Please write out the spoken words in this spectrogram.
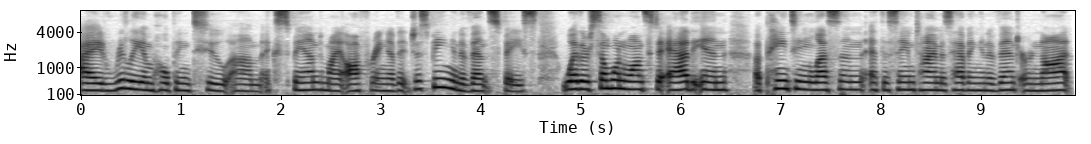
I really am hoping to um, expand my offering of it just being an event space. Whether someone wants to add in a painting lesson at the same time as having an event or not,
